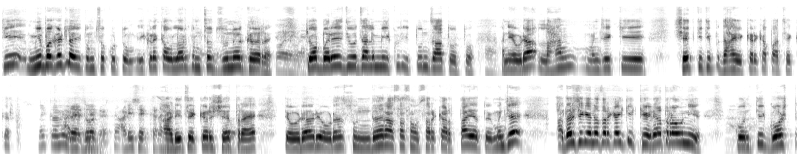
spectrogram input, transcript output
की मी बघितलंय तुमचं कुटुंब. इकडे कौलावर तुमचं जुनं घर आहे. होय, होय. किंवा बरेच दिवस झाले मी इथून जात होतो. आणि एवढ्या लहान म्हणजे की शेत किती? दहा एकर का पाच एकर? नाही कमी आहे दोन अडीच एकर आहे. अडीच एकर क्षेत्र आहे. तेवढ्यावर एवढं सुंदर असा संसार करता येतोय. म्हणजे आदर्श घेण्यासारखं आहे की खेड्यात राहून ये. कोणती गोष्ट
